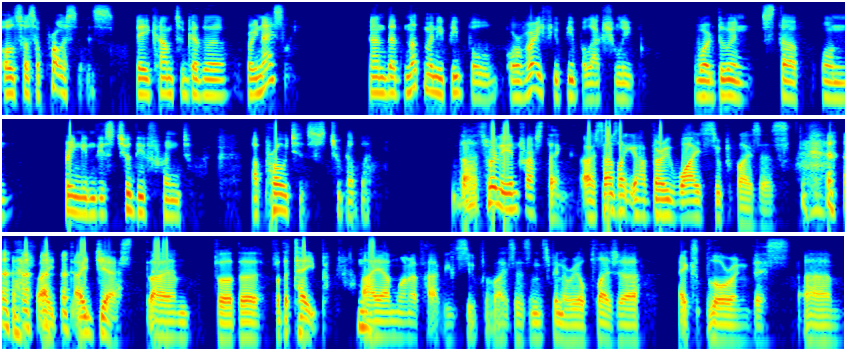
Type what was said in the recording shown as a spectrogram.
also as a process they come together very nicely and that not many people or very few people actually were doing stuff on bringing these two different approaches together That's really interesting. Uh, it sounds like you have very wise supervisors. I, I jest. Um, for the for the tape, Mm. I am one of Javi's supervisors, and it's been a real pleasure exploring this um,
